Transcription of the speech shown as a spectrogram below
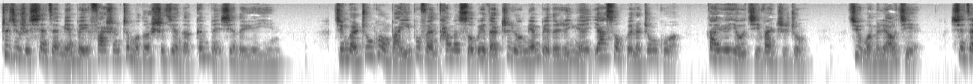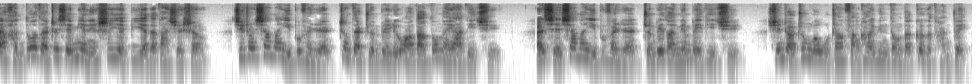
这就是现在缅北发生这么多事件的根本性的原因。尽管中共把一部分他们所谓的滞留缅北的人员押送回了中国，大约有几万之众。据我们了解，现在很多的这些面临失业毕业的大学生，其中相当一部分人正在准备流亡到东南亚地区，而且相当一部分人准备到缅北地区寻找中国武装反抗运动的各个团队。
